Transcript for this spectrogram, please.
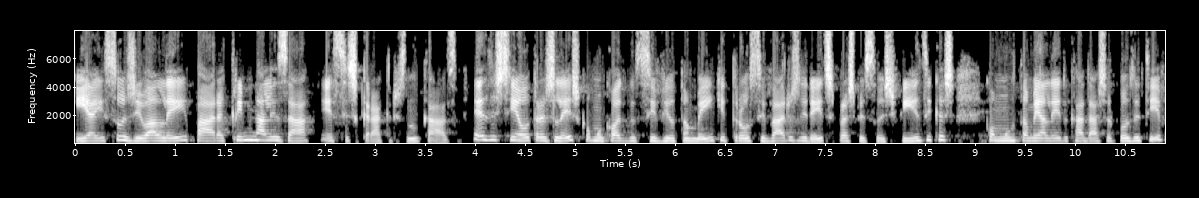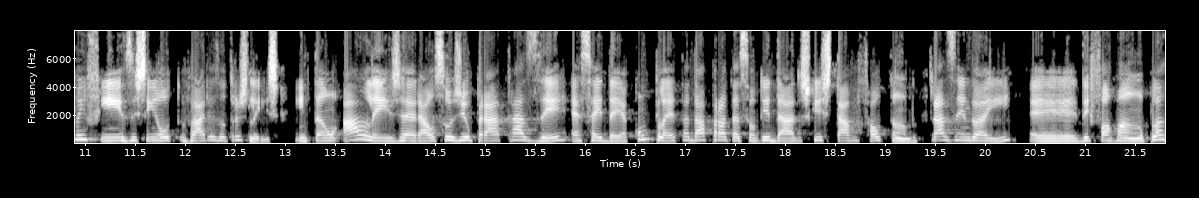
e aí surgiu a lei para criminalizar esses crackers no caso. Existiam outras leis, como o Código Civil também, que trouxe vários direitos para as pessoas físicas, como também a lei do cadastro positivo, enfim, existem outro, várias outras leis. Então, a lei geral surgiu para trazer essa ideia completa da proteção de dados que estava faltando, trazendo aí é, de forma ampla,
